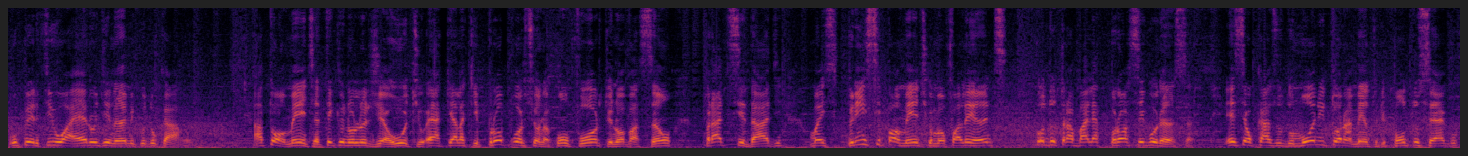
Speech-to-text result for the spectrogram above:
o perfil aerodinâmico do carro. Atualmente, a tecnologia útil é aquela que proporciona conforto, inovação, praticidade, mas principalmente, como eu falei antes, quando trabalha pró-segurança. Esse é o caso do monitoramento de ponto cego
